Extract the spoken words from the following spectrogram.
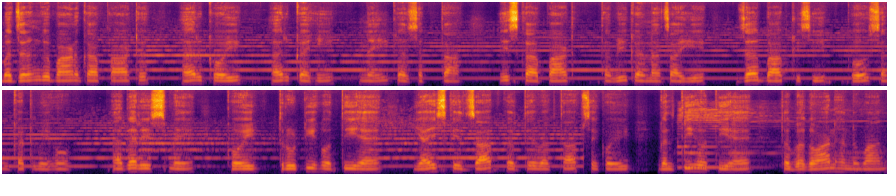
बजरंग बाण का पाठ हर कोई हर कहीं नहीं कर सकता। इसका पाठ तभी करना चाहिए जब आप किसी घोर संकट में हो। अगर इसमें कोई त्रुटि होती है या इसके जाप करते वक्त आपसे कोई गलती होती है तो भगवान हनुमान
